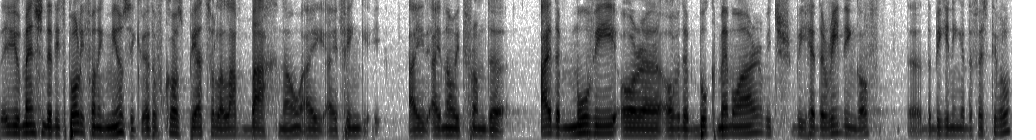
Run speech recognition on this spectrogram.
you mentioned that it's polyphonic music, of course, Piazzolla loved Bach. No, I, I think I, I know it from the either movie or uh, or the book memoir, which we had a reading of uh, the beginning at the festival,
